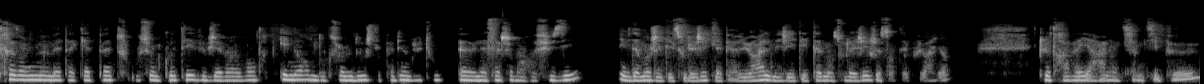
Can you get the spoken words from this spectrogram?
très envie de me mettre à quatre pattes ou sur le côté vu que j'avais un ventre énorme, donc sur le dos j'étais pas bien du tout. Euh, la sage m'a refusé. Évidemment j'ai été soulagée avec la péridurale, mais j'ai été tellement soulagée que je sentais plus rien. Que le travail a ralenti un petit peu.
